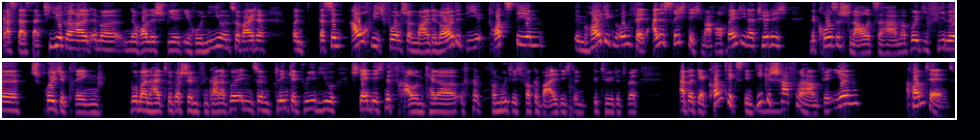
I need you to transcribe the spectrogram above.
dass da Satire halt immer eine Rolle spielt, Ironie und so weiter. Und das sind auch, wie ich vorhin schon meinte, Leute, die trotzdem im heutigen Umfeld alles richtig machen, auch wenn die natürlich eine große Schnauze haben, obwohl die viele Sprüche bringen, wo man halt drüber schimpfen kann, obwohl in so einem Blinket Review ständig eine Frau im Keller vermutlich vergewaltigt und getötet wird. Aber der Kontext, den die geschaffen haben für ihren Content,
